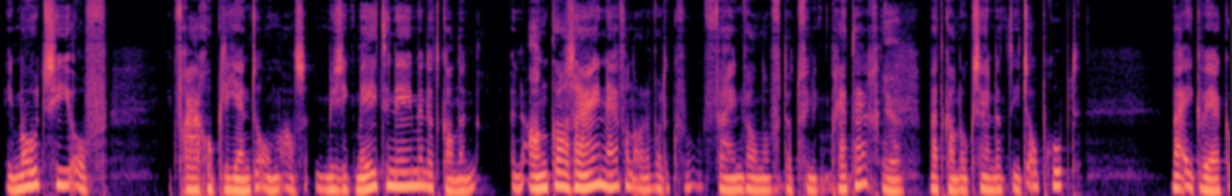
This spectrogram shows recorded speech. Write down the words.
emotie. Of ik vraag ook cliënten om als muziek mee te nemen. Dat kan een, een anker zijn, hè, van oh, daar word ik fijn van of dat vind ik prettig. Ja. Maar het kan ook zijn dat het iets oproept. Maar ik werk,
